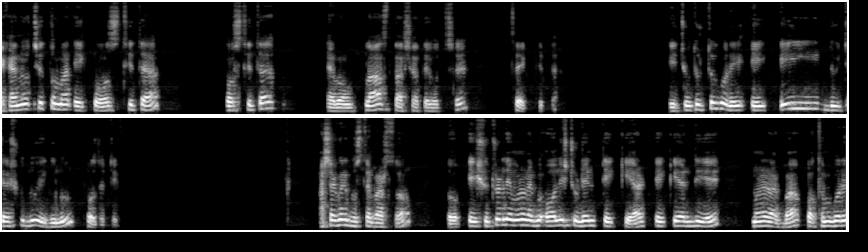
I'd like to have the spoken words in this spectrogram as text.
এখানে হচ্ছে তোমার এই কস থিতা কস থিতা এবং প্লাস তার সাথে হচ্ছে সেক এই চতুর্থ করে এই এই দুইটা শুধু এগুলো পজিটিভ আশা করি বুঝতে পারছ। তো এই সূত্রটা দিয়ে মনে রাখবে all student take care take care দিয়ে মনে রাখবা প্রথম করে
